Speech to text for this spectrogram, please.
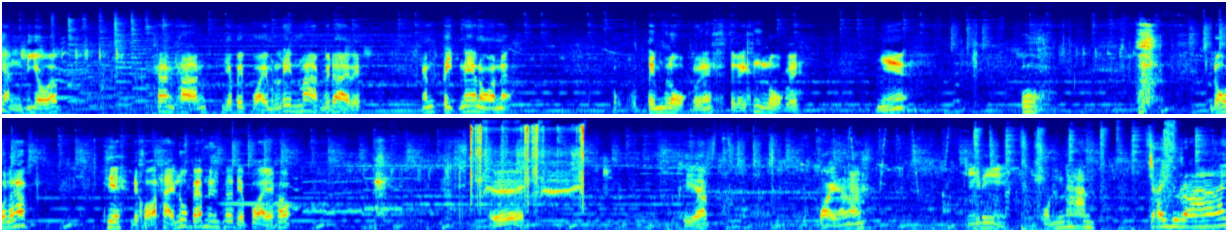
อย่างเดียวครับ ข้างทางอย่าไปปล่อยมันเล่นมากไม่ได้เลย งั้นติดแน่นอนอะโอ้โหเต็มโหลกเลยนะเสยขึ้นโหลกเลยเงี้ยโอ้โดนแล้วครับโอเคเดี๋ยวขอถ่ายรูปแป๊บนึงแล้วเดี๋ยวปล่อยเขาเออโอเคครับเดี๋ยวปล่อยแล้วนะกี้นี่ผลงานใจร้าย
